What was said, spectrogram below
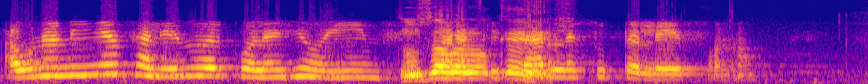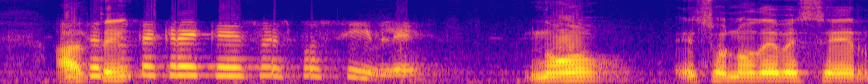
a una niña saliendo del colegio INFI ¿Tú para quitarle su teléfono. Aten- ¿Usted, ¿Usted cree que eso es posible? No, eso no debe ser,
